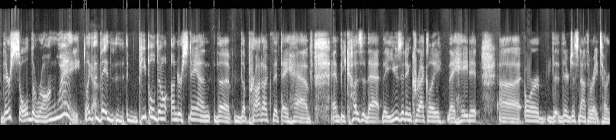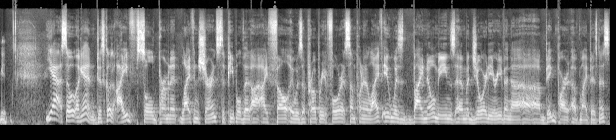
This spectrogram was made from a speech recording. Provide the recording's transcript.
they're sold the wrong way. Like Yeah. they, people don't understand the the product that they have, and because of that, they use it incorrectly. They hate it, uh, or th- they're just not the right target. Yeah. So again, disclosure. I've sold permanent life insurance to people that I, I felt it was appropriate for at some point in their life. It was by no means a majority or even a, a, big part of my business.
